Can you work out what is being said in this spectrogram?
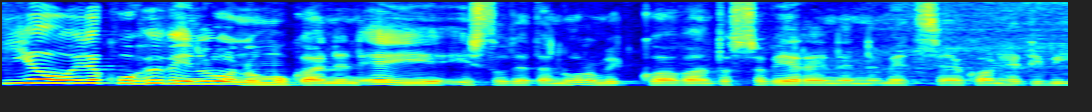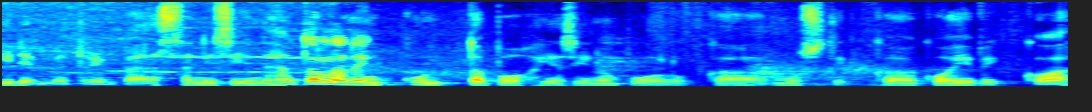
Joo, joku hyvin luonnonmukainen. Ei istuteta nurmikkoa, vaan tuossa viereinen metsä, joka on heti viiden metrin päässä, niin siinähän tuollainen kunttapohja. Siinä on puolukkaa, mustikkaa, koivikkoa.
